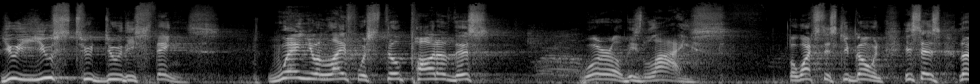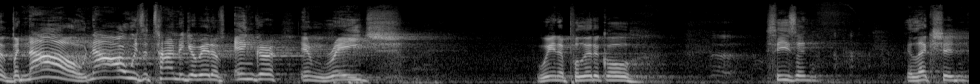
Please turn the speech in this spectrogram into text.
You used to do these things when your life was still part of this world, these lies. But watch this, keep going. He says, Look, but now, now is the time to get rid of anger and rage. We're in a political season, election.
